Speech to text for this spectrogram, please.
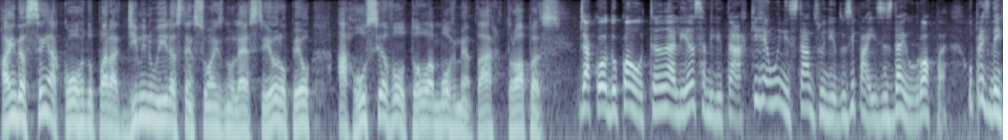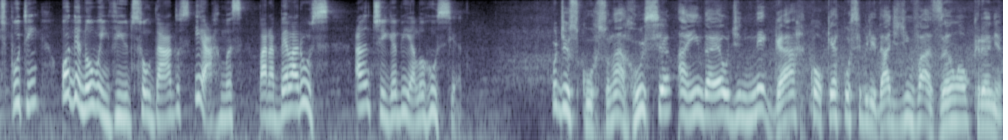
Ainda sem acordo para diminuir as tensões no leste europeu, a Rússia voltou a movimentar tropas. De acordo com a OTAN, a aliança militar que reúne Estados Unidos e países da Europa, o presidente Putin ordenou o envio de soldados e armas para Belarus, a antiga Bielorrússia. O discurso na Rússia ainda é o de negar qualquer possibilidade de invasão à Ucrânia.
